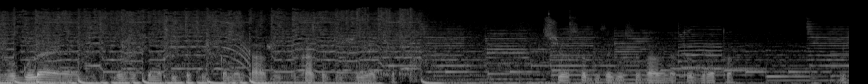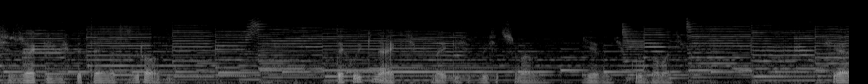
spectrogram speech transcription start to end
W ogóle możecie napisać w komentarzu pokazać, że żyjecie. Trzy osoby zagłosowały na tę grę, to myślę, że jakieś wyświetlenie to zrobi. Te chujki na jakieś, na jakieś jakby się trzymały. 9, kurwa macie. 7.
